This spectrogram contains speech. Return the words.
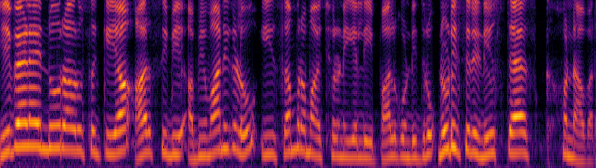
ಈ ವೇಳೆ ನೂರಾರು ಸಂಖ್ಯೆಯ ಆರ್ಸಿಬಿ ಅಭಿಮಾನಿಗಳು ಈ ಸಂಭ್ರಮಾಚರಣೆಯಲ್ಲಿ ಪಾಲ್ಗೊಂಡಿದ್ರು. Nudisiri news desk Honnavar.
